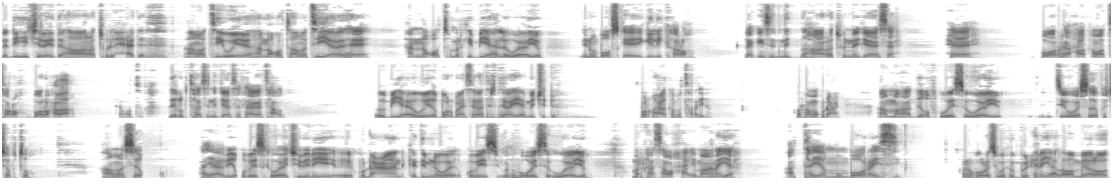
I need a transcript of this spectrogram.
la dhihi jiray dahaaratul xadath ama tii weyneed ha noqoto ama tii yareed hee ha noqoto. Markii biyaha la waayo inuu booskeeda geli karo. Laakiinse dahaaratu najaasa hee boor waxba kama taro. Boor waxba haddii lugtaasi najaasa kaaga taal oo biyo aweydo boor baan isaga tirtirayaa ma jidho boorka waxba kama tarayo. Warkama ku dhacay ama haddii qofku weyse waayo intii weysadu ka jabto ama se waxyaabihii qubeyska waajibinayay ay ku dhacaan kadibna qubeys wuxuu ku qubaysta u waayo markaasaa waxaa imaanaya atayamum booraysi. Marka booraysigu wuxuu buuxinayaa laba meelood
